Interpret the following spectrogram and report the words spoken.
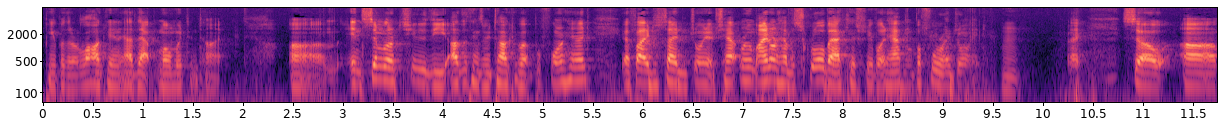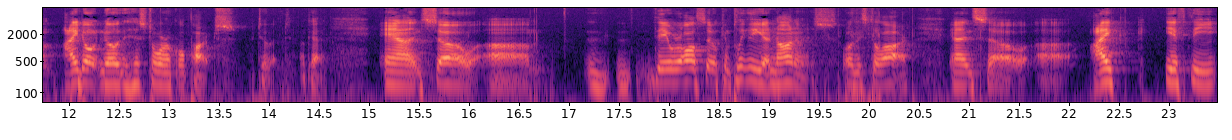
people that are logged in at that moment in time. Um, and similar to the other things we talked about beforehand, if I decide to join a chat room, I don't have a scroll back history of what happened before I joined. Right? So um, I don't know the historical parts to it. Okay, and so um, they were also completely anonymous, or they still are. And so uh, I, if the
